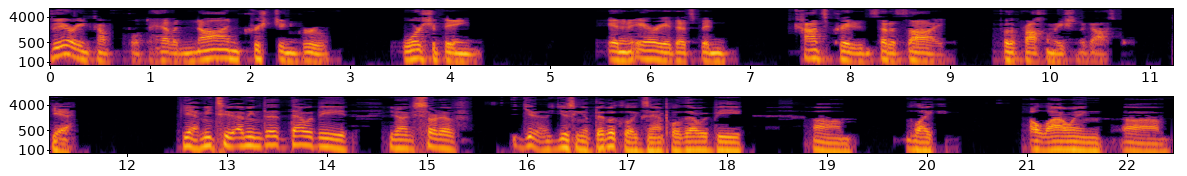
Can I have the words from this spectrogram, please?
very uncomfortable to have a non-Christian group worshiping in an area that's been consecrated and set aside for the proclamation of the gospel. Yeah. Yeah, me too. I mean, that, that would be, you know, sort of, you know, using a biblical example, that would be, um, like allowing, um,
